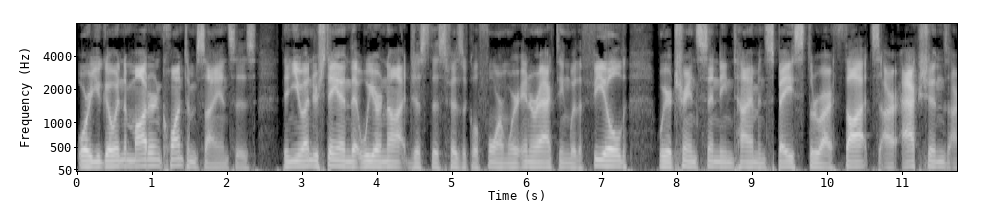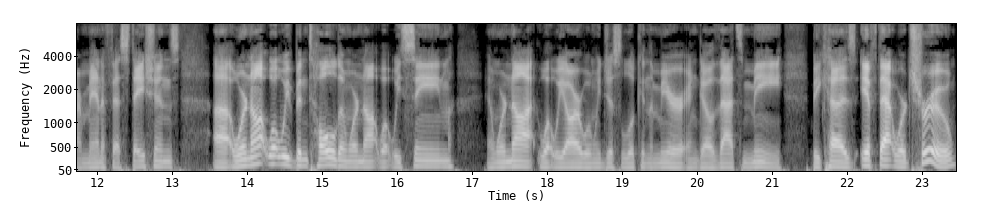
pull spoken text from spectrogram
or you go into modern quantum sciences, then you understand that we are not just this physical form. We're interacting with a field. We're transcending time and space through our thoughts, our actions, our manifestations. Uh, we're not what we've been told, and we're not what we seem and we're not what we are when we just look in the mirror and go, that's me. Because if that were true,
